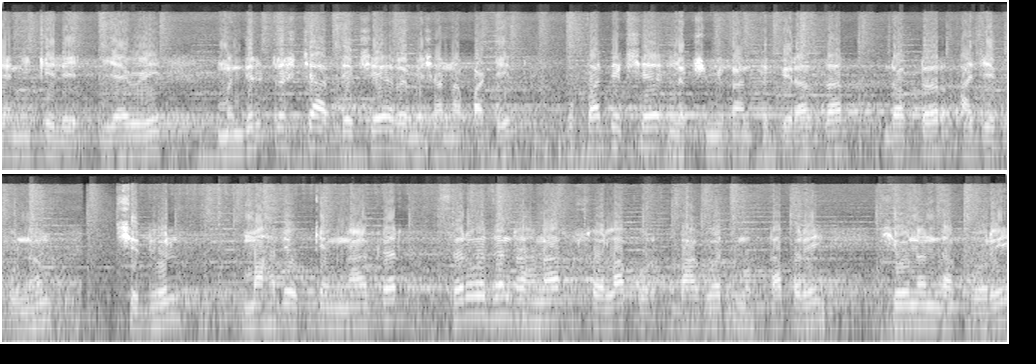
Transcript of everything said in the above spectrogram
यांनी केले. यावेळी मंदिर ट्रस्टचे अध्यक्ष रमेश अण्णा पाटील उपाध्यक्ष लक्ष्मीकांत बिराजदार डॉक्टर अजय पूनम शिधूल महादेव केंगणाळकर सर्वजण राहणार सोलापूर भागवत मुक्तापरे शिवनंदा कोरे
